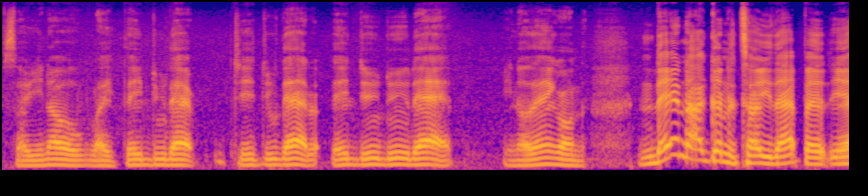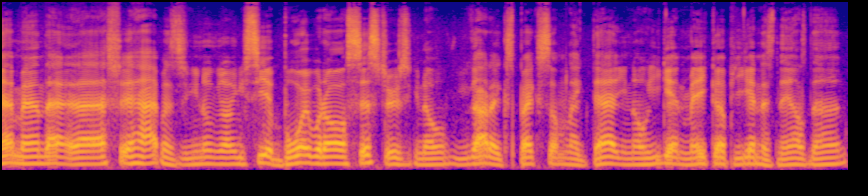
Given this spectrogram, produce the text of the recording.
So you know, like they do that, they do that, they do do that. You know, they ain't gonna, they're not gonna tell you that, but yeah, man, that that shit happens. You know, you, know, you see a boy with all sisters, you know, you gotta expect something like that. You know, he getting makeup, he getting his nails done,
